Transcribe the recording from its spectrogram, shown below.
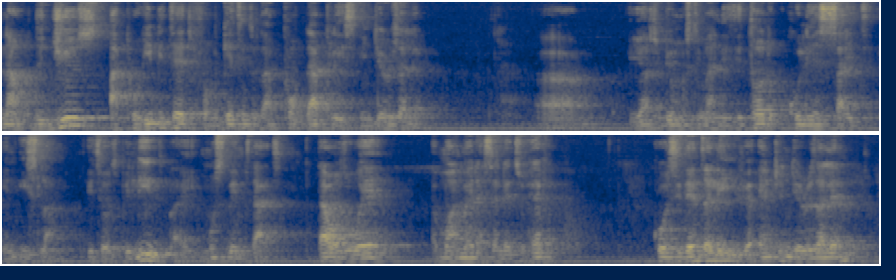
Now, the Jews are prohibited from getting to that point, that place in Jerusalem. Um, you have to be a Muslim, and it's the third holiest site in Islam. It was believed by Muslims that that was where Muhammad ascended to heaven. Coincidentally, if you're entering Jerusalem,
